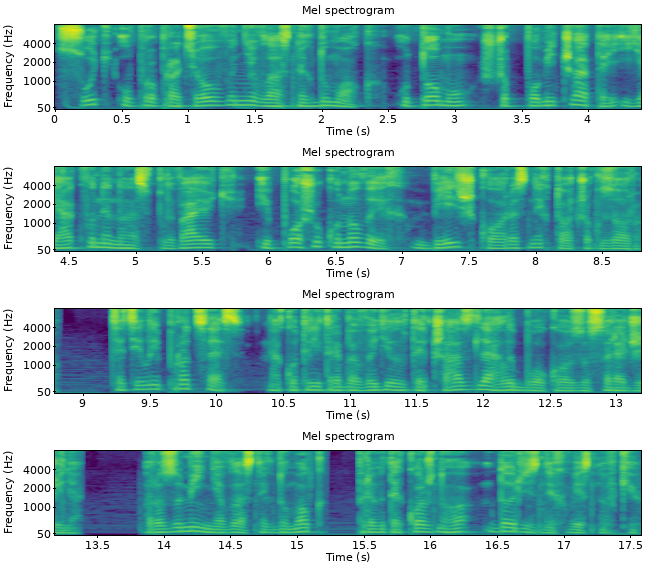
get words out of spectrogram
Суть у пропрацьовуванні власних думок, у тому, щоб помічати, як вони на нас впливають, і пошуку нових, більш корисних точок зору. Це цілий процес, на котрий треба виділити час для глибокого зосередження. Розуміння власних думок приведе кожного до різних висновків.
